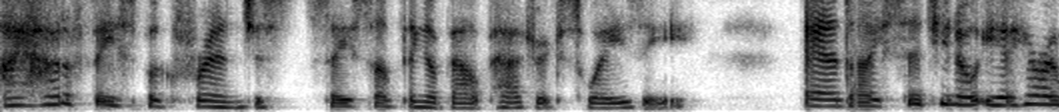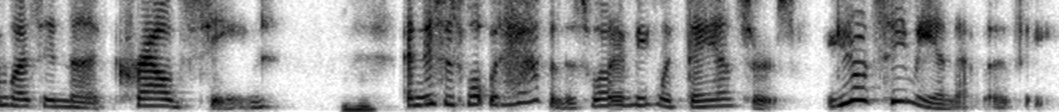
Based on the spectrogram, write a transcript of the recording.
I had a Facebook friend just say something about Patrick Swayze. And I said, you know, here I was in the crowd scene. Mm-hmm. And this is what would happen. This is what I mean with dancers. You don't see me in that movie.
